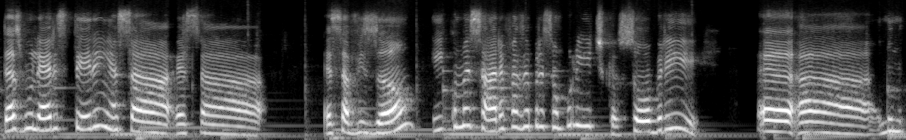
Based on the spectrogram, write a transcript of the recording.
das mulheres terem essa essa essa visão e começarem a fazer pressão política sobre é, a, no,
